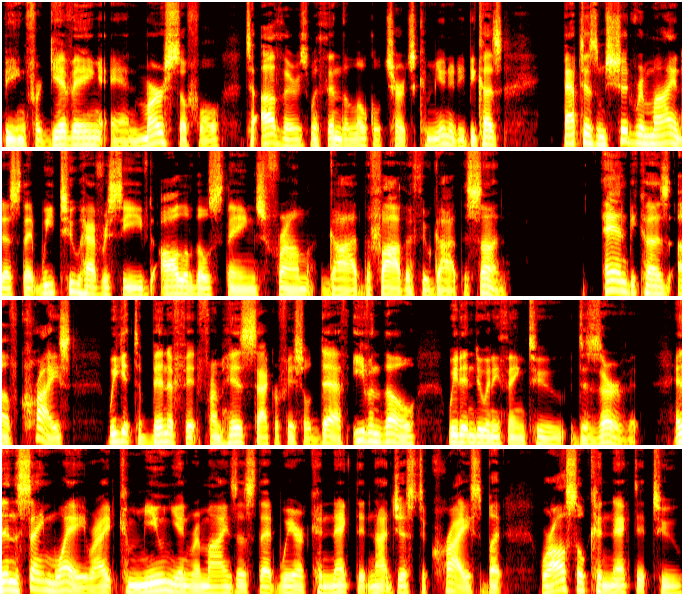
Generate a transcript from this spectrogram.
being forgiving and merciful to others within the local church community because baptism should remind us that we too have received all of those things from God the Father through God the Son. And because of Christ, we get to benefit from his sacrificial death, even though we didn't do anything to deserve it. And in the same way, right, communion reminds us that we're connected not just to Christ, but we're also connected to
